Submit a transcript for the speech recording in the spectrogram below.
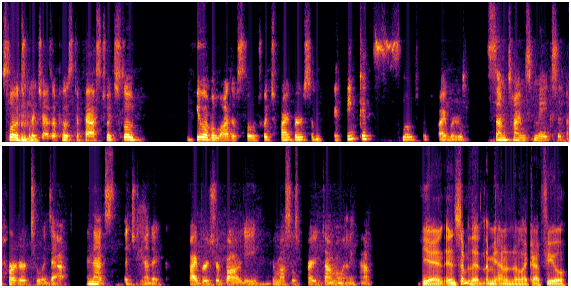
slow mm-hmm. twitch as opposed to fast twitch. Slow, you have a lot of slow twitch fibers. I think it's slow twitch fibers sometimes makes it harder to adapt. And that's a genetic fibers your body, your muscles predominantly have. Yeah, and, and some of that, I mean, I don't know, like I feel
